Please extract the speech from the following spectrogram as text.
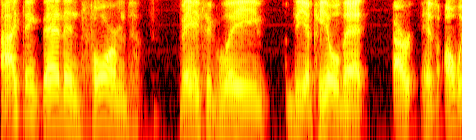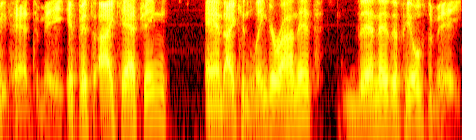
I think that informed basically the appeal that art has always had to me. If it's eye catching and I can linger on it, then it appeals to me.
